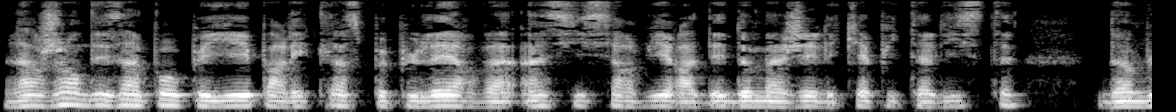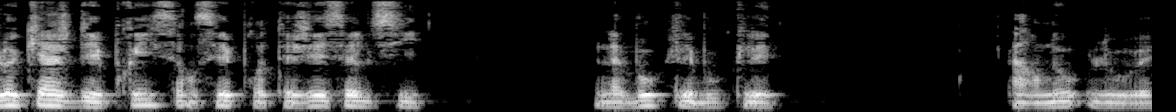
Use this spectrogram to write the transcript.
L'argent des impôts payés par les classes populaires va ainsi servir à dédommager les capitalistes d'un blocage des prix censé protéger celles-ci. La boucle est bouclée. Arnaud Louvet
